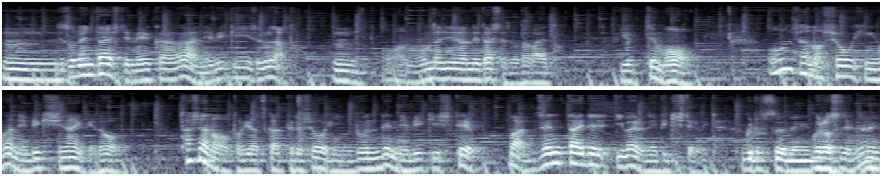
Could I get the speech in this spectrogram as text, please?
でそれに対してメーカーが値引きするなと、うん、同じ値段で出して戦えと。言っても御社の商品は値引きしないけど他社の取り扱ってる商品分で値引きして、まあ、全体でいわゆる値引きしてるみたいな。グロスでグロスでね、はい、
